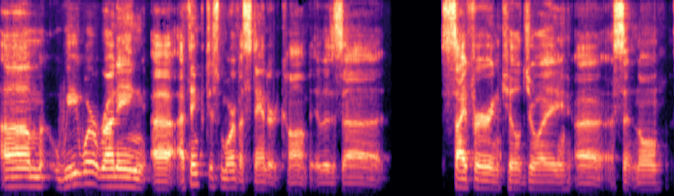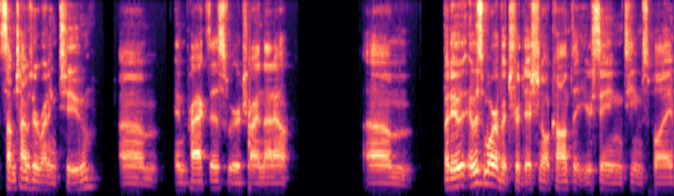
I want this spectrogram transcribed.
Um, we were running, uh, I think just more of a standard comp. It was uh, Cypher and Killjoy, uh, a Sentinel. Sometimes we're running two um, in practice. We were trying that out. Um, but it, it was more of a traditional comp that you're seeing teams play,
